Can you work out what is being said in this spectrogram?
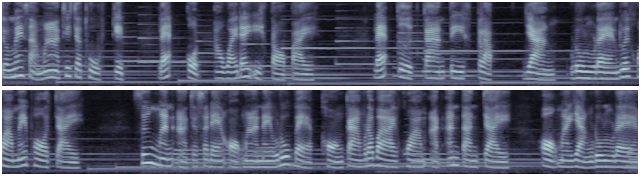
จนไม่สามารถที่จะถูกเก็บ กดเอาไว้ได้อีกต่อไป และเกิดการตีกลับอย่างรุนแรงด้วยความไม่พอใจ ซึ่งมันอาจจะแสดงออกมาในรูปแบบของการระบายความอัดอั้นตันใจ ออกมาอย่างรุนแรง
